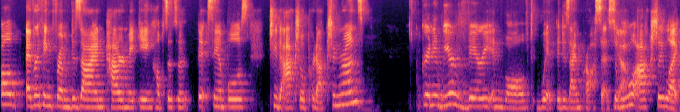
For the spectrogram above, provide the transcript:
all everything from design, pattern making, helps us with fit samples to the actual production runs granted we are very involved with the design process so we will actually like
